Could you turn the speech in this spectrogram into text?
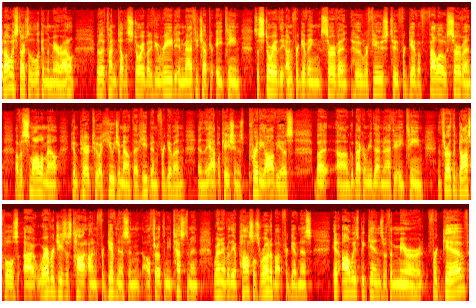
It always starts with a look in the mirror. I don't really have time to tell the story, but if you read in Matthew chapter 18, it's the story of the unforgiving servant who refused to forgive a fellow servant of a small amount compared to a huge amount that he'd been forgiven. And the application is pretty obvious, but uh, go back and read that in Matthew 18. And throughout the Gospels, uh, wherever Jesus taught on forgiveness, and all throughout the New Testament, whenever the apostles wrote about forgiveness, it always begins with a mirror. Forgive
